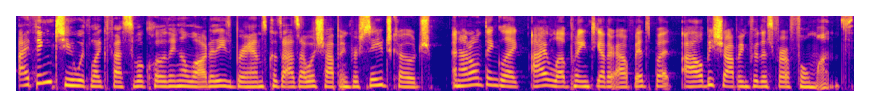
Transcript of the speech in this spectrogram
I think too with like festival clothing, a lot of these brands, because as I was shopping for Stagecoach, and I don't think like I love putting together outfits, but I'll be shopping for this for a full month,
